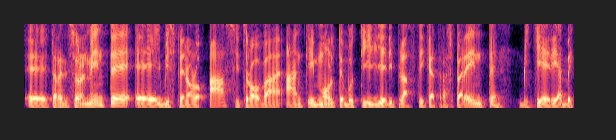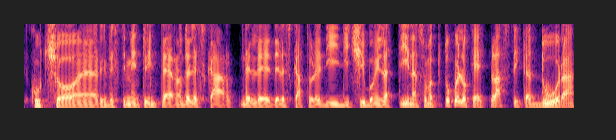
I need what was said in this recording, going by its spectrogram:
Eh, tradizionalmente eh, il bisfenolo A si trova anche in molte bottiglie di plastica trasparente, bicchieri a beccuccio, eh, rivestimento interno delle, scar- delle, delle scatole di, di, cibo in lattina, insomma tutto quello che è plastica dura,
